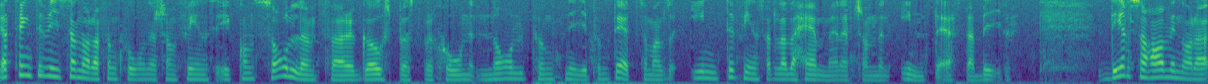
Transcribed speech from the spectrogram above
Jag tänkte visa några funktioner som finns i konsolen för Ghostbust version 0.9.1 som alltså inte finns att ladda hem än eftersom den inte är stabil. Dels så har vi några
